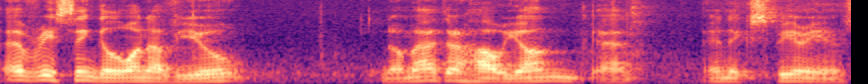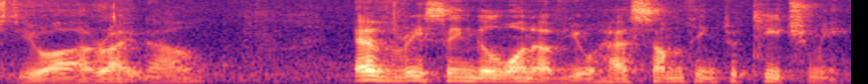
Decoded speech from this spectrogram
Every single one of you, no matter how young and inexperienced you are right now, every single one of you has something to teach me.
